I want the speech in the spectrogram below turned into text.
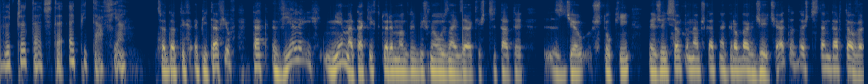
wyczytać te epitafia. Co do tych epitafiów, tak wiele ich nie ma, takich, które moglibyśmy uznać za jakieś cytaty z dzieł sztuki. Jeżeli są to na przykład na grobach dzieci, to dość standardowe.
